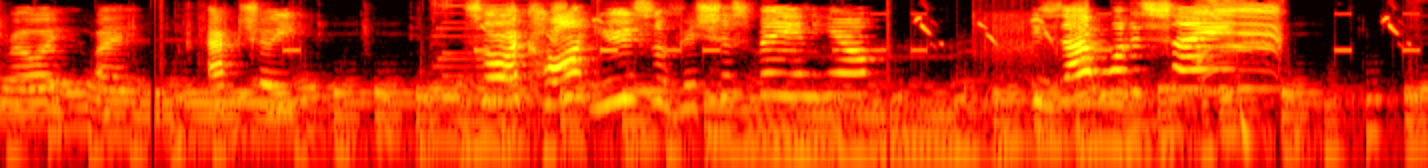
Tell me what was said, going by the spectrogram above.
Really? I actually... So I can't use the vicious bee in here? Is that what it's saying?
